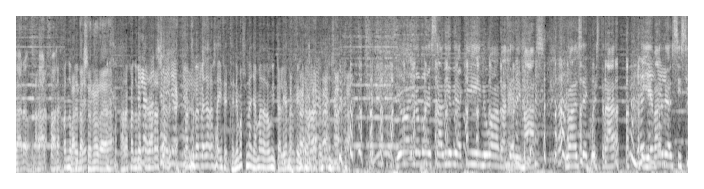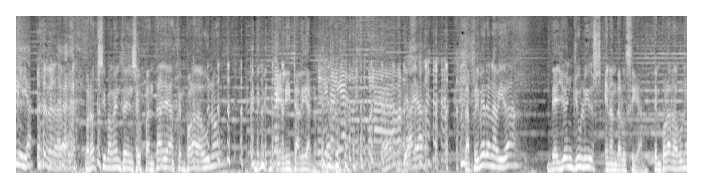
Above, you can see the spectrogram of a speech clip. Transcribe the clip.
Claro, Ahora, cuando Banda Pepe, sonora. ahora cuando De Pepe la da Rosa, cuando. Pepe da Rosa dice, tenemos una llamada de un italiano que quiere hablar con Yo, yo voy a salir de aquí y no van a hacer ni más. Me van a secuestrar y llevarme a Sicilia. Próximamente en sus pantallas, temporada 1, el italiano. El italiano, eso con la... Ya, ya. La primera Navidad de John Julius en Andalucía. Temporada 1,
